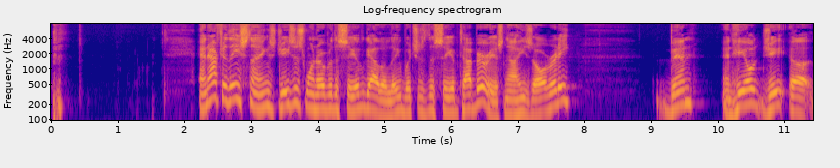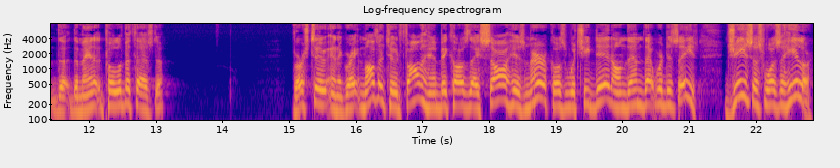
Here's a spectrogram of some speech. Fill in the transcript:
and after these things, Jesus went over the Sea of Galilee, which is the Sea of Tiberias. Now he's already been and healed G, uh, the, the man at the pool of Bethesda. Verse 2, and a great multitude followed him because they saw his miracles which he did on them that were diseased. Jesus was a healer.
